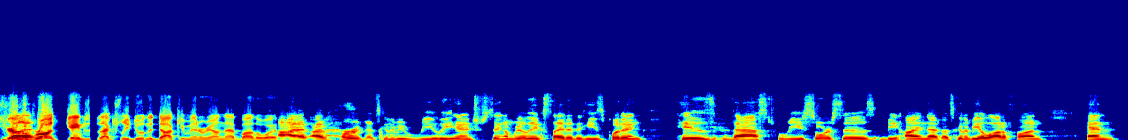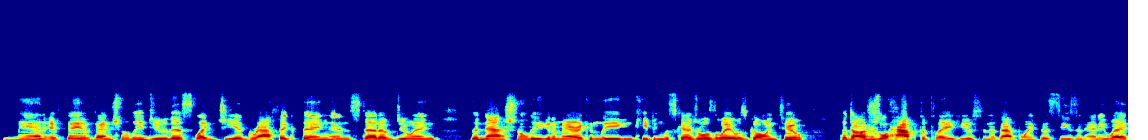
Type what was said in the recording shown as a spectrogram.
Sure, but LeBron James is actually doing the documentary on that, by the way. I, I've heard that's going to be really interesting. I'm really excited that he's putting his vast resources behind that. That's going to be a lot of fun. And man, if they eventually do this like geographic thing instead of doing the National League and American League and keeping the schedules the way it was going to, the Dodgers will have to play Houston at that point this season anyway.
